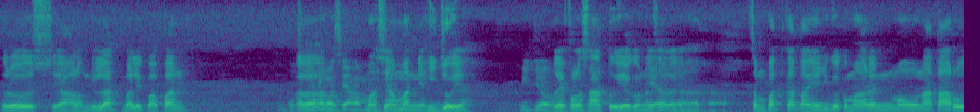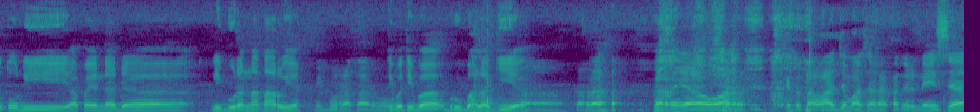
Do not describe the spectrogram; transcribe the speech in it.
terus ya alhamdulillah untuk sekarang eh, masih aman. masih aman ya hijau ya? Hijau. Level 1 ya kalau nggak salah ya? Sempat katanya juga kemarin mau Nataru tuh di apa ya nggak ada liburan Nataru ya? Libur Nataru. Tiba-tiba berubah lagi ya? Karena karena ya war kita tahu aja masyarakat Indonesia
